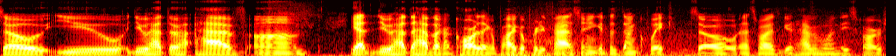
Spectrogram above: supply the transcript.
So, you do have to have, um, you have, do have to have like a car that can probably go pretty fast and you get this done quick. So that's why it's good having one of these cars.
